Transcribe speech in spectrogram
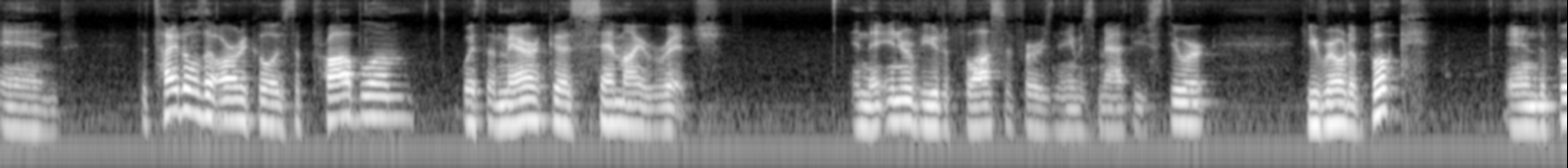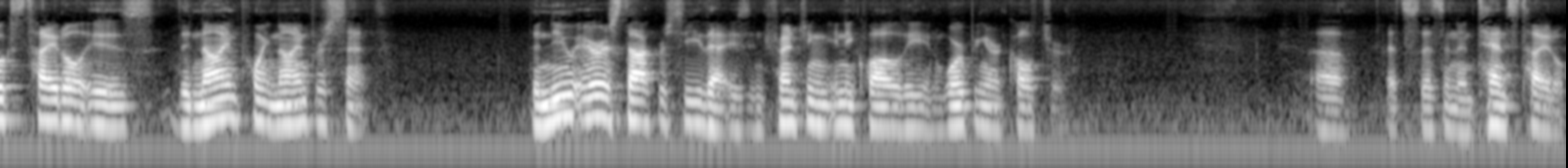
and the title of the article is The Problem with America's Semi Rich. And the interviewed philosopher, his name is Matthew Stewart. He wrote a book, and the book's title is The 9.9%. The new aristocracy that is entrenching inequality and warping our culture. Uh, that's, that's an intense title.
